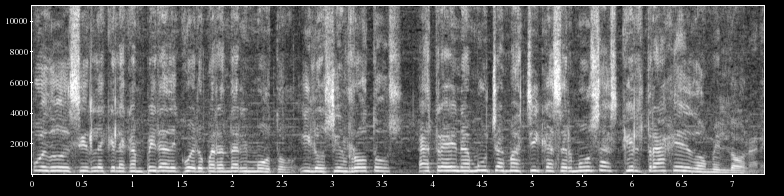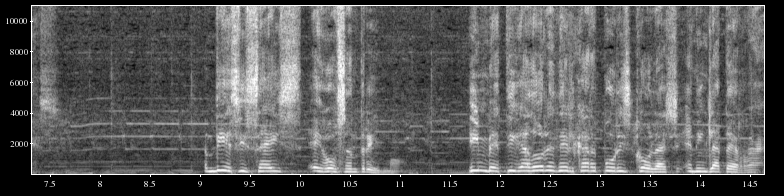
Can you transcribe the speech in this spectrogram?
puedo decirle que la campera de cuero para andar en moto y los 100 rotos atraen a muchas más chicas hermosas que el traje de 2.000 dólares. 16. Egocentrismo. Investigadores del Harpur's College en Inglaterra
